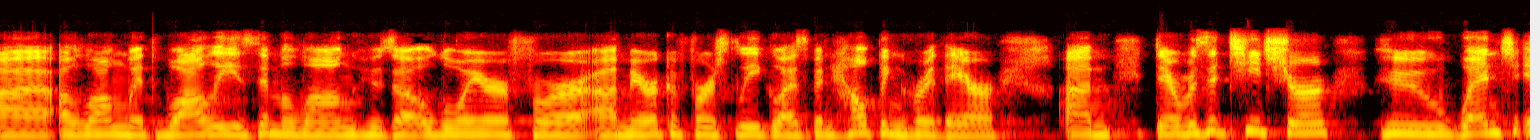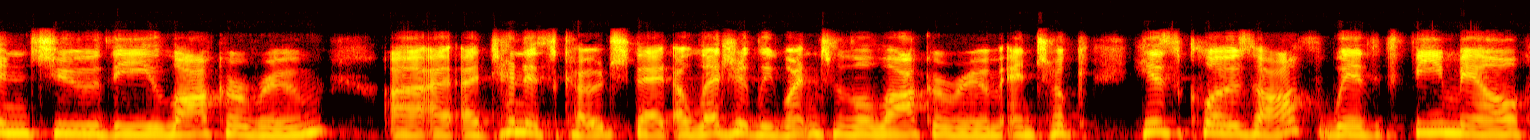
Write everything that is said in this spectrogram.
uh, along with Wally Zimolong, who's a lawyer for America First Legal, has been helping her there. Um, there was a teacher who went into the locker room uh, a, tennis coach that allegedly went into the locker room and took his clothes off with female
